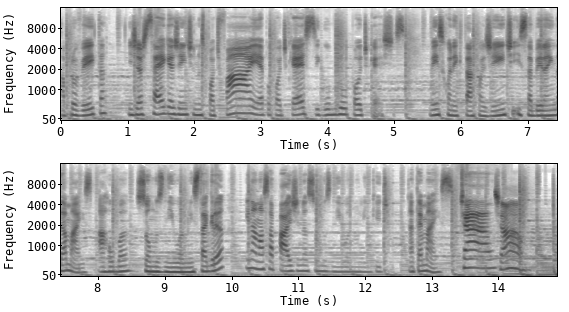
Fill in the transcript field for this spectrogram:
Aproveita e já segue a gente no Spotify, Apple Podcasts e Google Podcasts. Vem se conectar com a gente e saber ainda mais. Arroba Somos Niwa no Instagram e na nossa página Somos Niwa no LinkedIn. Até mais. Tchau. Tchau.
